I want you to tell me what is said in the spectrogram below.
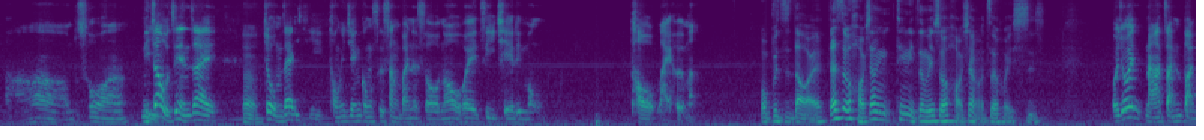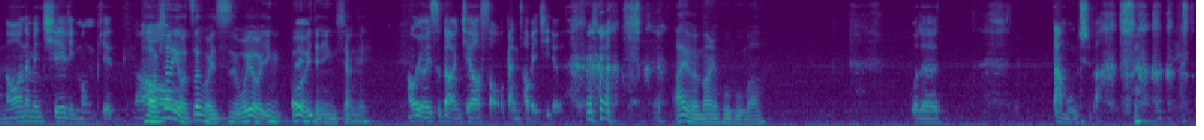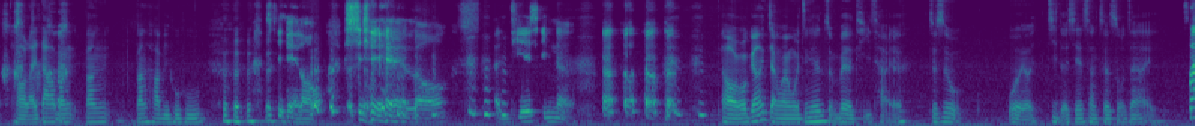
啊，不错啊！你知道我之前在，嗯，就我们在一起同一间公司上班的时候，然后我会自己切柠檬泡来喝吗？我不知道哎、欸，但是我好像听你这么一说，好像有这回事。我就会拿砧板，然后那边切柠檬片。好像有这回事，我有印，我有一点印象哎。然后有一次不小心切到手，干超北气的。啊，有人帮你呼呼吗？我的大拇指吧。好，来大家帮帮帮哈比呼呼。谢喽，谢喽，很贴心呢。好，我刚刚讲完我今天准备的题材了，就是我有记得先上厕所再来。三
